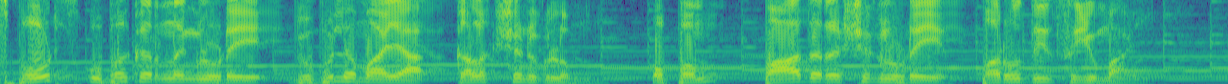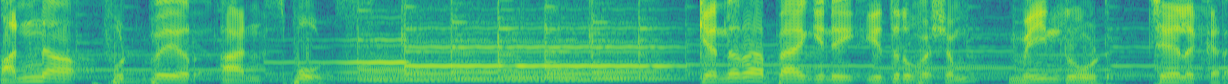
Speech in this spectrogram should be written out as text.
സ്പോർട്സ് ഉപകരണങ്ങളുടെ വിപുലമായ കളക്ഷനുകളും ഒപ്പം പാദരക്ഷകളുടെ പറുദീസയുമായി Anna footwear and sports. Canara ബാങ്കിന് എതിർവശം മെയിൻ റോഡ് ചേലക്കര.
